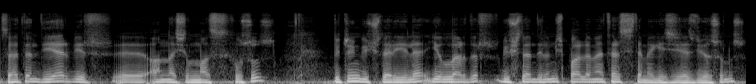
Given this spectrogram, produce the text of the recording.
Zaten diğer bir e, anlaşılmaz husus bütün güçleriyle yıllardır güçlendirilmiş parlamenter sisteme geçeceğiz diyorsunuz.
